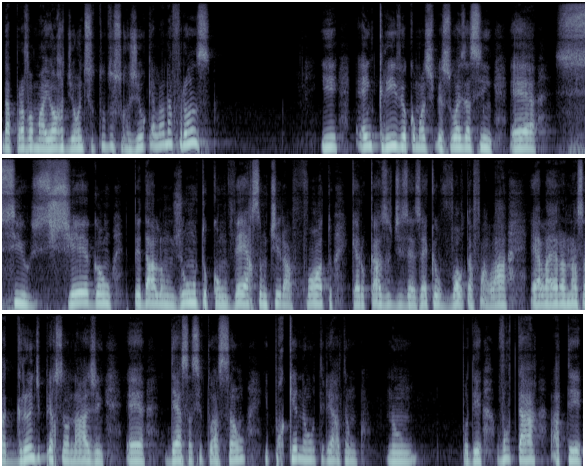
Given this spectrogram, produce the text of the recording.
da prova maior de onde isso tudo surgiu, que é lá na França. E é incrível como as pessoas assim é, se chegam, pedalam junto, conversam, tiram foto, que era o caso de Zezé, que eu volto a falar. Ela era a nossa grande personagem é, dessa situação. E por que não o triatlon não poder voltar a ter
